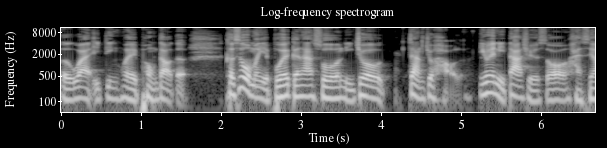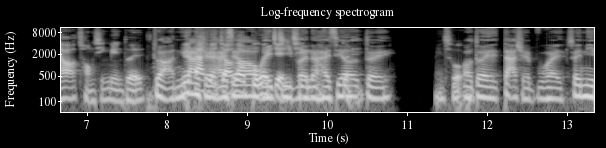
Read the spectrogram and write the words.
额外一定会碰到的。可是我们也不会跟他说，你就这样就好了，因为你大学的时候还是要重新面对，对啊，你大学教授不会减分的，还是要对。对没错哦，对，大学不会，所以你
